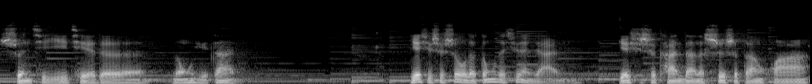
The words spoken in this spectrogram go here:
顺其一切的浓与淡。也许是受了冬的渲染，也许是看淡了世事繁华，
